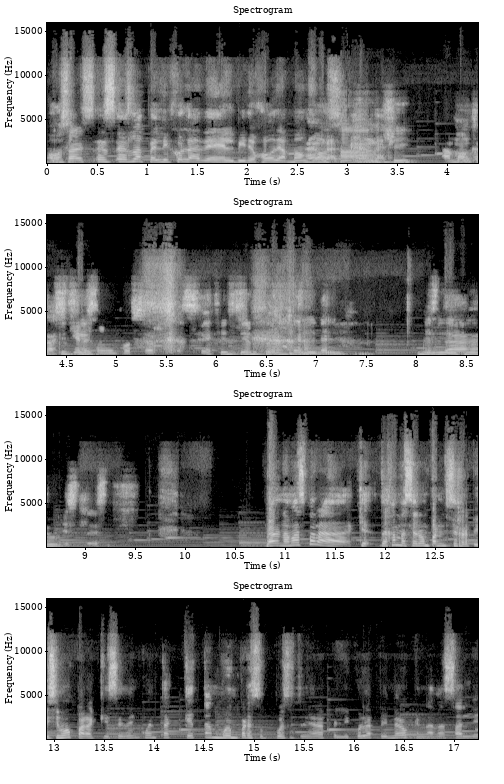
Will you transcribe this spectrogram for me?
O sea, es, es, la película del videojuego de Among Us. Ah, sí. Among Us, ¿quién es el impostor? Sí, es cierto. está, Bueno, nada más para que, déjame hacer un paréntesis rapidísimo para que se den cuenta qué tan buen presupuesto tenía la película. Primero que nada sale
